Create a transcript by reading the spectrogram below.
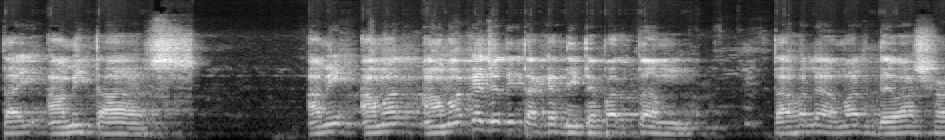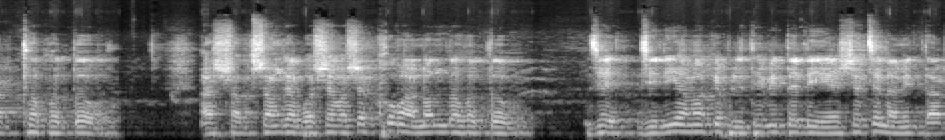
তাই আমি তার। আমি আমার, আমাকে যদি তাকে দিতে পারতাম, তাহলে আমার দেওয়া সার্থক হতো। আর সৎসঙ্গে বসে বসে খুব আনন্দ হতো যে যিনি আমাকে পৃথিবীতে নিয়ে এসেছেন, আমি তার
